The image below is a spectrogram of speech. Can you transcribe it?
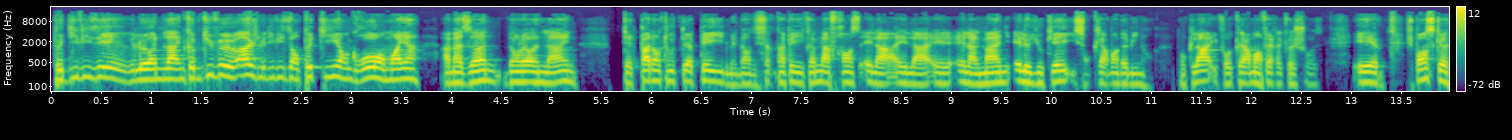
peux diviser le online comme tu veux. Ah, je le divise en petit, en gros, en moyen. Amazon dans le online, peut-être pas dans tous les pays, mais dans certains pays comme la France et l'Allemagne et, et, et le UK, ils sont clairement dominants. Donc là, il faut clairement faire quelque chose. Et je pense que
